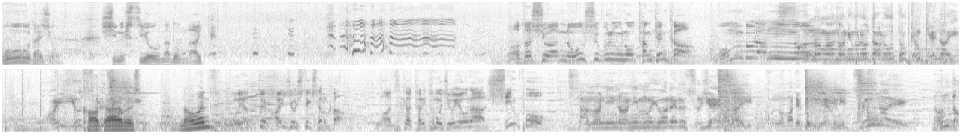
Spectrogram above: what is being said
もう大丈夫死ぬ必要などない私はノースブルーの探検家 モンブランのが何者だろうと関係ない。排除 Call Nolan. どうやって排除してきたのか。わずかたりとも重要な進歩貴様に何も言われる筋合いはない。この場で組闇に償えなんだあ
